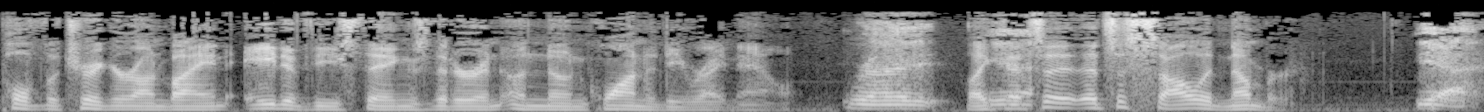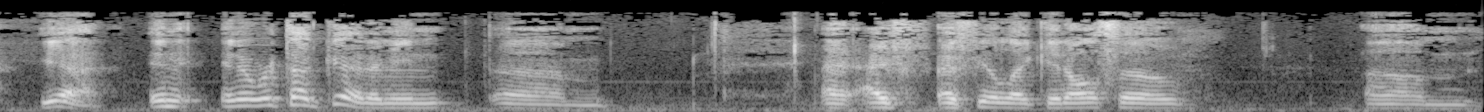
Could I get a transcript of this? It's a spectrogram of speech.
pull the trigger on buying eight of these things that are an unknown quantity right now? right. Like yeah. that's a, that's a solid number. Yeah, yeah, and and it worked out good. I mean, um, I, I f- I feel like it also um,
